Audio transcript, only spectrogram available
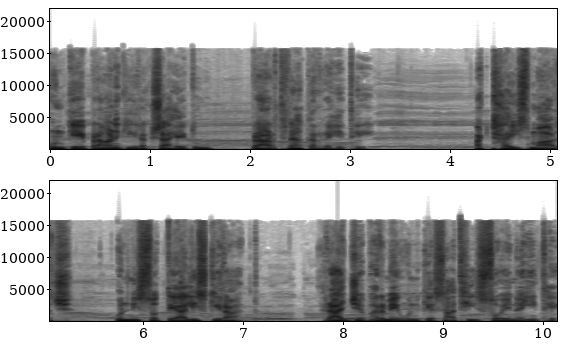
उनके प्राण की रक्षा हेतु प्रार्थना कर रहे थे। 28 मार्च 1943 की रात राज्य भर में उनके साथी सोए नहीं थे।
